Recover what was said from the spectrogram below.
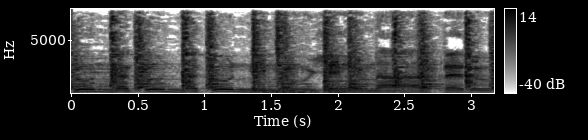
ನಗು ನಗು ನಗು ನಿನು ಏನಾದರೂ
